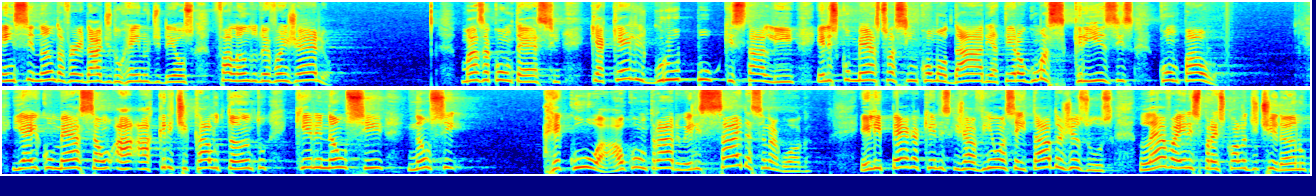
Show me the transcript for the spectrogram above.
ensinando a verdade do reino de Deus, falando do Evangelho. Mas acontece que aquele grupo que está ali, eles começam a se incomodar e a ter algumas crises com Paulo. E aí começam a, a criticá-lo tanto que ele não se, não se recua, ao contrário, ele sai da sinagoga ele pega aqueles que já haviam aceitado a Jesus, leva eles para a escola de tirano,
